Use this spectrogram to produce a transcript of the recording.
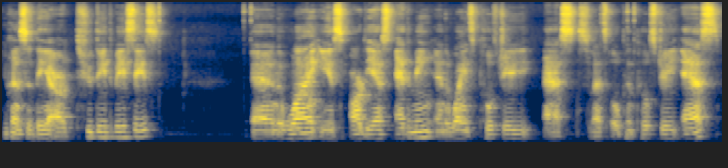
you can see there are two databases and one is RDS admin and one is postgres. So let's open postgres.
